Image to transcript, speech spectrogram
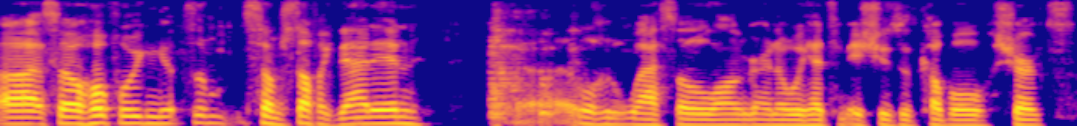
uh so hopefully we can get some some stuff like that in uh, it'll last a little longer i know we had some issues with a couple shirts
